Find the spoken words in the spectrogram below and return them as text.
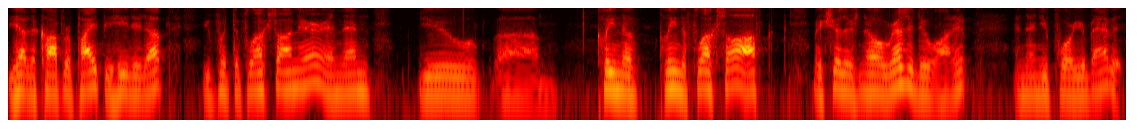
You have the copper pipe, you heat it up, you put the flux on there, and then you um, clean the clean the flux off, make sure there's no residue on it, and then you pour your Babbitt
